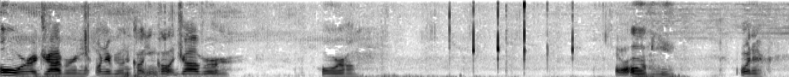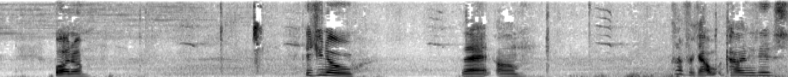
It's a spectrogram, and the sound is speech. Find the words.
Or a driver ant, whatever you want to call it. You can call it driver or, or um or army ant. Whatever. But um did you know that um I forgot what kind it is.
